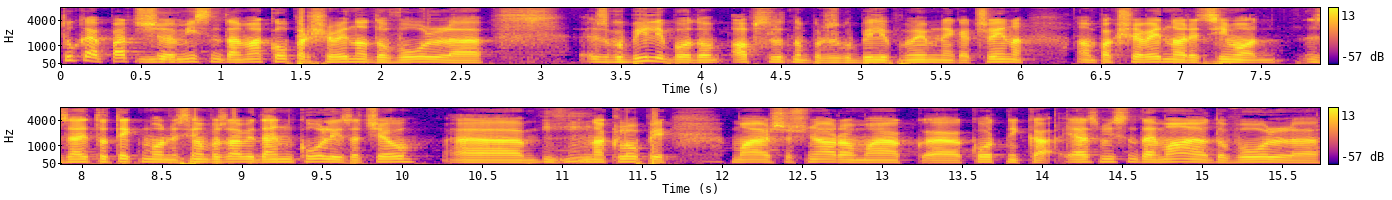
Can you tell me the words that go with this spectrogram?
Tukaj pač mm. mislim, da ima Koper še vedno dovolj. Uh, Zgubili bodo, absolutno bodo izgubili pomembnega člena, ampak še vedno, recimo, zdaj to tekmo, ne smemo pozabiti, da je en koli začel uh, uh -huh. na klopi, imajo še šnjaro, imajo uh, kotnika. Jaz mislim, da imajo dovolj uh,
